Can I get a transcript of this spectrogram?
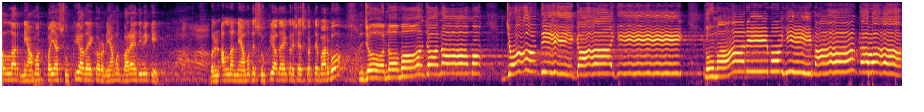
আল্লাহর নিয়ামত পাইয়া শুকরিয়া আদায় করো, নিয়ামত বাড়ায় দিবে কে? বলেন আল্লাহর নিয়ামতের শুকরিয়া আদায় করে শেষ করতে পারব। জনম জনম যদি গাহি তোমারি মহিমা গাওয়া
